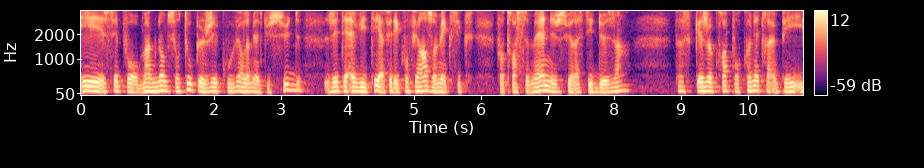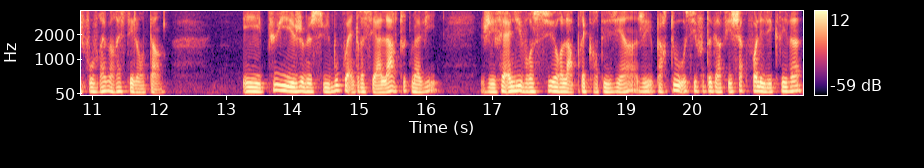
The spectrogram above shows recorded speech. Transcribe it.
Et c'est pour Magnum surtout que j'ai couvert l'Amérique du Sud. J'ai été invité à faire des conférences au Mexique pour trois semaines et je suis resté deux ans. Parce que je crois pour connaître un pays, il faut vraiment rester longtemps. Et puis, je me suis beaucoup intéressé à l'art toute ma vie. J'ai fait un livre sur l'art précortésien. J'ai partout aussi photographié chaque fois les écrivains,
